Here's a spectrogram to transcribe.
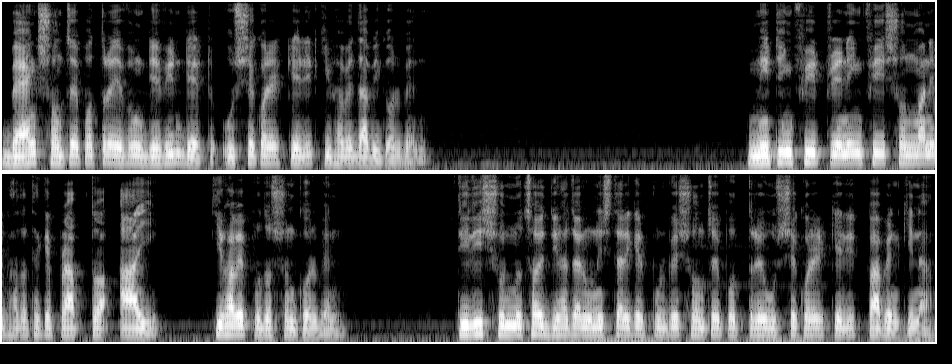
ব্যাংক সঞ্চয়পত্র এবং ডেভিড ডেট উৎসে করের ক্রেডিট কীভাবে দাবি করবেন? মিটিং ফি, ট্রেনিং ফি, সম্মানী ভাতা থেকে প্রাপ্ত আয় কীভাবে প্রদর্শন করবেন? তিরিশ শূন্য ছয় দুই হাজার উনিশ তারিখের পূর্বে সঞ্চয়পত্রে উৎসে করের ক্রেডিট পাবেন কিনা।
